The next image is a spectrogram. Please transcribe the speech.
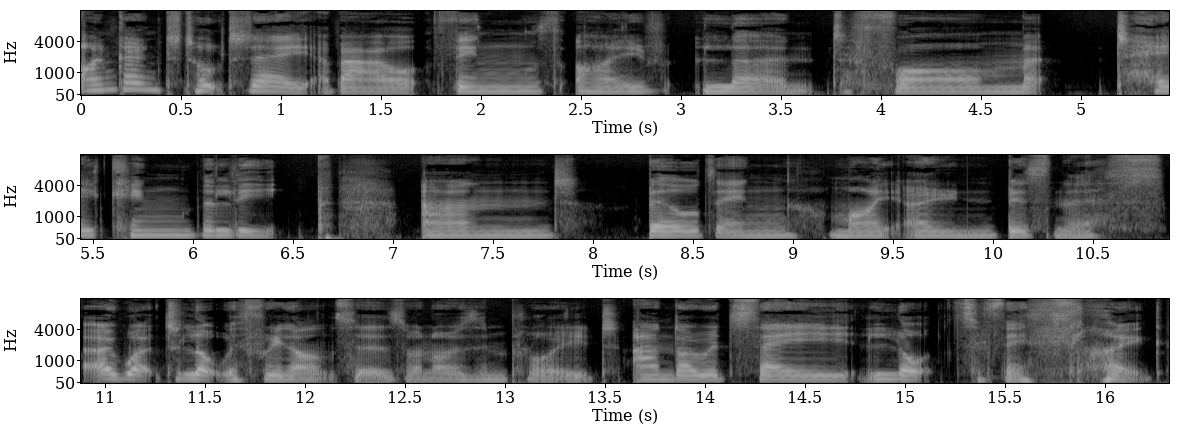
I'm going to talk today about things I've learnt from taking the leap and building my own business. I worked a lot with freelancers when I was employed, and I would say lots of things like,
